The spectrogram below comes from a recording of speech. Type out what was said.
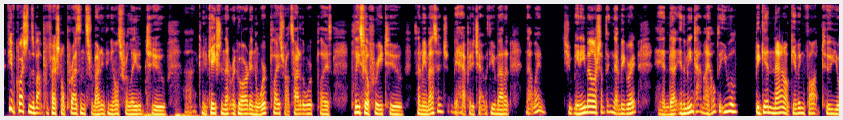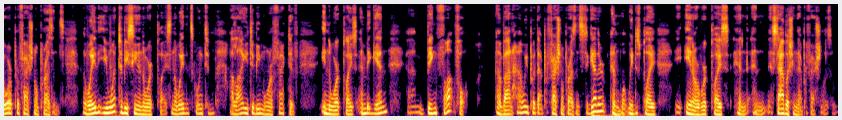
If you have questions about professional presence or about anything else related to uh, communication in that regard in the workplace or outside of the workplace, please feel free to send me a message. I'd be happy to chat with you about it that way. Shoot me an email or something. That'd be great. And uh, in the meantime, I hope that you will begin now giving thought to your professional presence, the way that you want to be seen in the workplace and the way that's going to allow you to be more effective in the workplace and begin um, being thoughtful about how we put that professional presence together and what we display in our workplace and, and establishing that professionalism.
